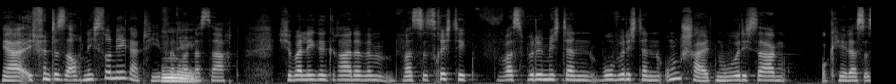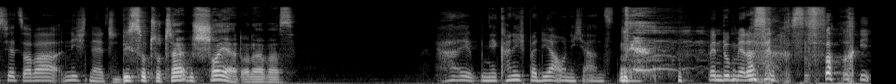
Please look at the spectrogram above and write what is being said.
Ja, ich finde es auch nicht so negativ, wenn nee. man das sagt. Ich überlege gerade, was ist richtig, was würde mich denn, wo würde ich denn umschalten? Wo würde ich sagen, okay, das ist jetzt aber nicht nett. Bist du total bescheuert oder was? Ja, nee, kann ich bei dir auch nicht ernst nehmen. wenn du mir das sagst, sorry.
